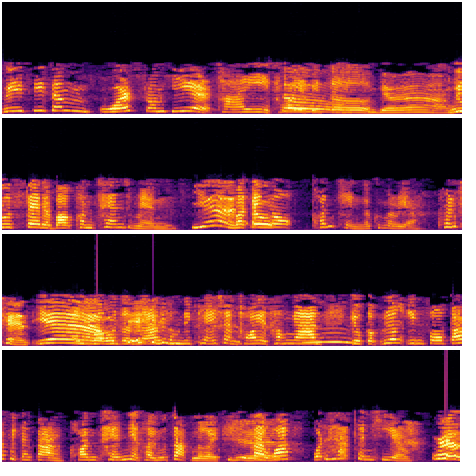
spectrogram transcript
we see some words from here. ใช่ทอยอย่าไปเจอ yeah, you which, said about contentment yeah, but so I know content นะคุณมาเรีย content, I yeah, work with the mass okay. communication ทอยอย่าทำงานเกี่ยวกับเรื่องอินโฟกราฟิกต่างๆคอนเทนต์เนี่ยทอยรู้จักเลย Yeah. แต่ว่า what happened here Well,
